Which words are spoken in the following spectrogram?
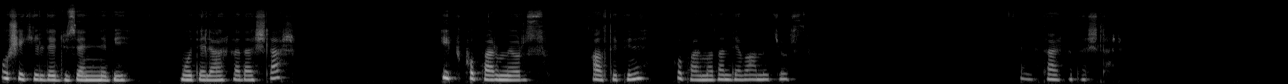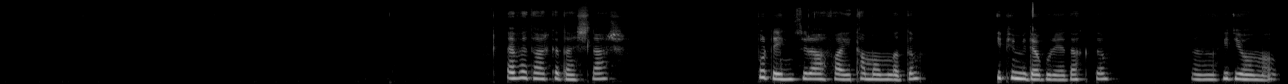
O şekilde düzenli bir model arkadaşlar. İp koparmıyoruz. Alt ipini koparmadan devam ediyoruz. Evet arkadaşlar. Evet arkadaşlar. Buradayım zürafayı tamamladım. İpimi de buraya taktım. Ee, videomu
